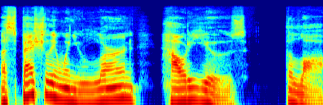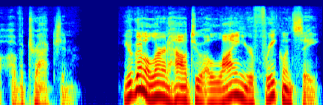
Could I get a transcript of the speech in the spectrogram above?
especially when you learn how to use the law of attraction. You're going to learn how to align your frequency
